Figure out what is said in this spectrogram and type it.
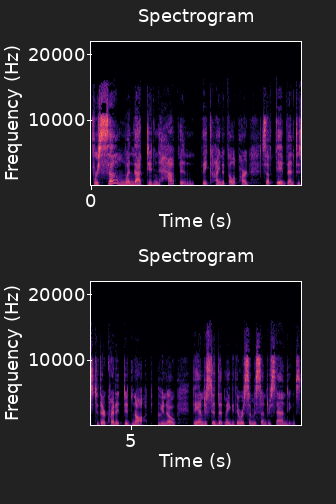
for some when that didn't happen they kind of fell apart some of the adventists to their credit did not you know they understood that maybe there were some misunderstandings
